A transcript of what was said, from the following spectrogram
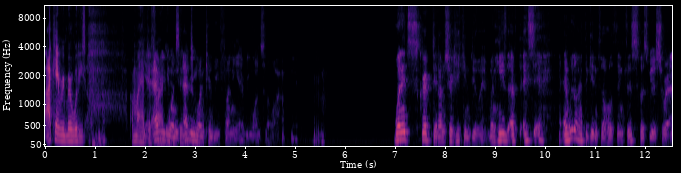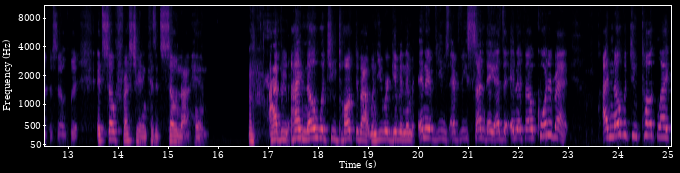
I can't remember what he's. I might have yeah, to find everyone. Everyone can be funny every once in a while. Hmm. When it's scripted, I'm sure he can do it. When he's and we don't have to get into the whole thing because this is supposed to be a short episode, but it's so frustrating because it's so not him. I I know what you talked about when you were giving them interviews every Sunday as an NFL quarterback. I know what you talk like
